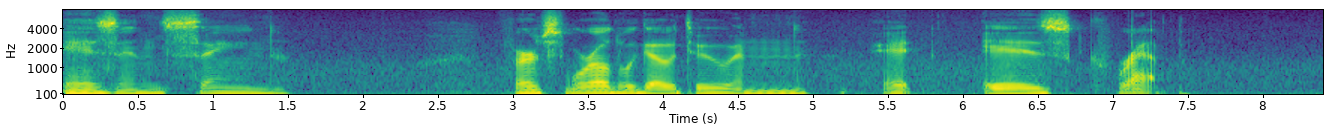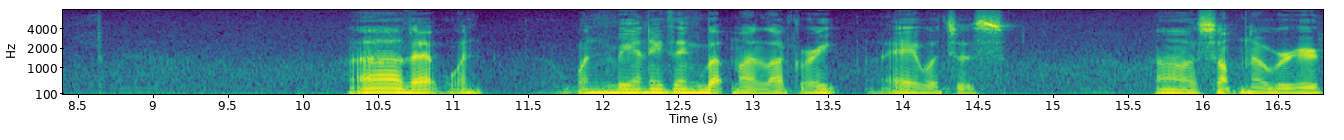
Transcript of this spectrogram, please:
is insane. First world we go to and it is crap. Ah, that wouldn't, wouldn't be anything but my luck, right? Hey, what's this? Oh, something over here.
